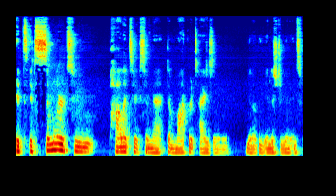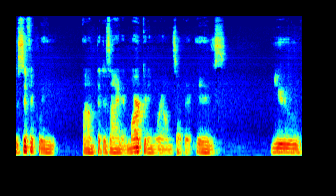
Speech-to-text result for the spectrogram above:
it's it's similar to politics in that democratizing, you know, the industry and, and specifically um, the design and marketing realms of it is you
